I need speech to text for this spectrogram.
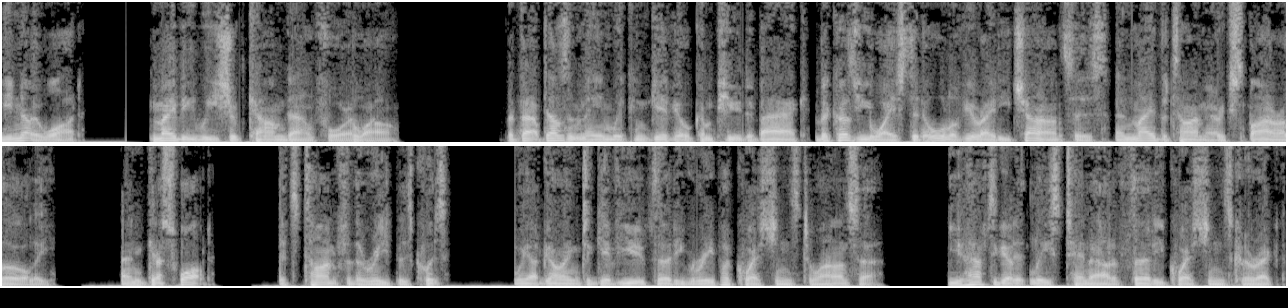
You know what? Maybe we should calm down for a while. But that doesn't mean we can give your computer back because you wasted all of your 80 chances and made the timer expire early. And guess what? It's time for the Reaper's quiz. We are going to give you 30 Reaper questions to answer. You have to get at least 10 out of 30 questions correct.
